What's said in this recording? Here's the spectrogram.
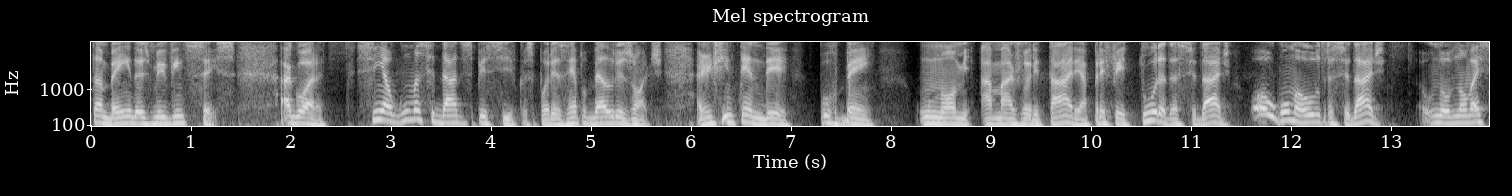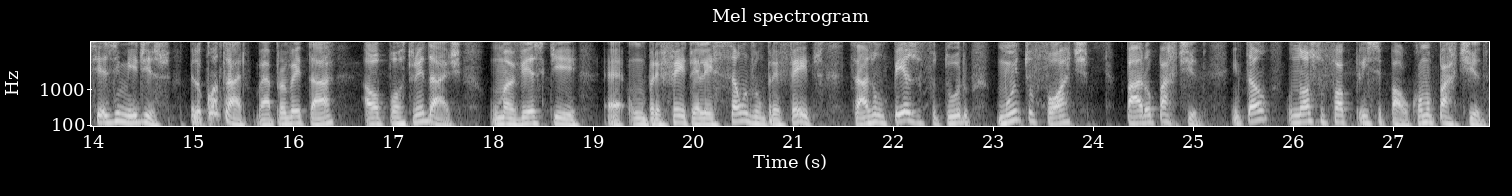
também em 2026. Agora, se em algumas cidades específicas, por exemplo, Belo Horizonte, a gente entender por bem um nome a majoritária, a prefeitura da cidade ou alguma outra cidade, o novo não vai se eximir disso. Pelo contrário, vai aproveitar a oportunidade. Uma vez que eh, um prefeito, a eleição de um prefeito, traz um peso futuro muito forte para o partido. Então, o nosso foco principal como partido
